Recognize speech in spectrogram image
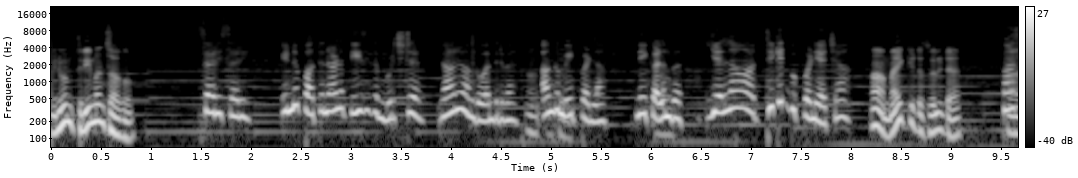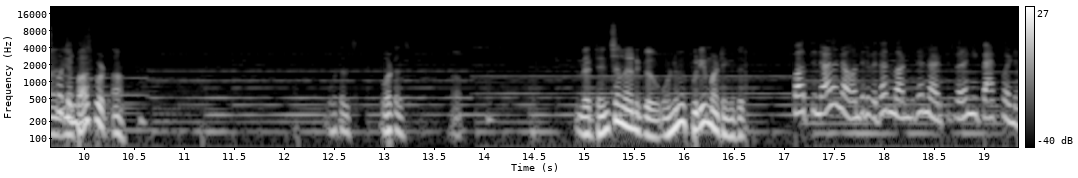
மினிமம் த்ரீ மந்த்ஸ் ஆகும் சரி சரி இன்னும் பத்து நாள் தீசிஸை முடிச்சிட்டு நானும் அங்க வந்துடுவேன். அங்க மீட் பண்ணலாம். நீ கிளம்பு. எல்லாம் டிக்கெட் புக் பண்ணியாச்சா? ஆ மைக் கிட்ட சொல்லிட்டேன். பாஸ்போர்ட் பாஸ்போர்ட் ஆ. ஹோட்டல்ஸ் ஹோட்டல்ஸ் இந்த டென்ஷன்ல எனக்கு ஒண்ணுமே புரிய மாட்டேங்குது. பத்து நாள் நான் வந்துடுவேன். தான் மறந்துட்டு நான் எடுத்துட்டு வரேன். நீ பேக் பண்ணு.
